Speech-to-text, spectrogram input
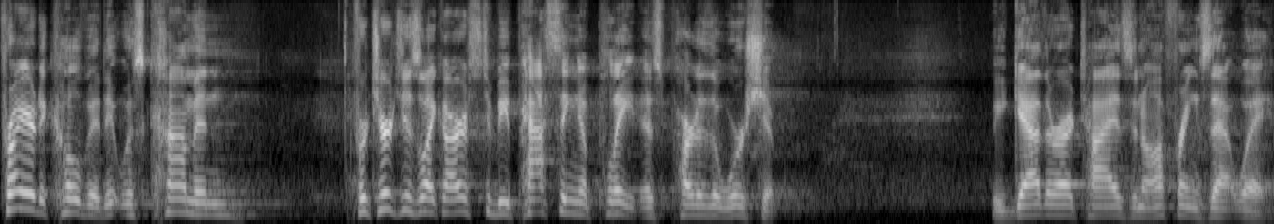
Prior to COVID, it was common for churches like ours to be passing a plate as part of the worship. We gather our tithes and offerings that way.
